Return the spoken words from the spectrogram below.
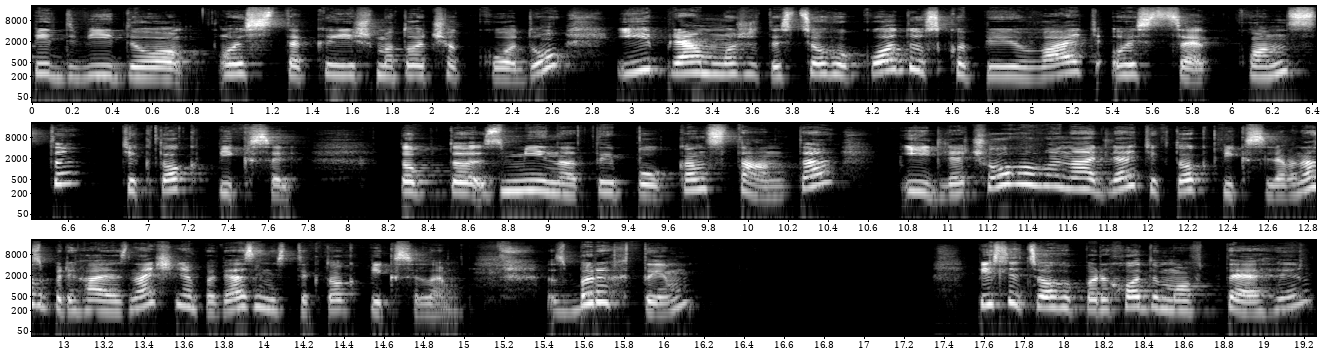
під відео ось такий шматочок коду, і прямо можете з цього коду скопіювати ось це const TikTok піксель. Тобто зміна типу константа. І для чого вона? Для TikTok пікселя. Вона зберігає значення, пов'язані з TikTok пікселем. Зберегти. Після цього переходимо в теги,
